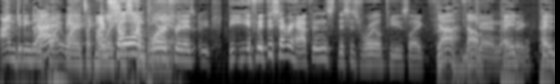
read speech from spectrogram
I'm getting to the point where it's like I'm so on board for this. The, if, if this ever happens, this is royalties. Like for, Yeah, for no, Jen, I paid, think. paid,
